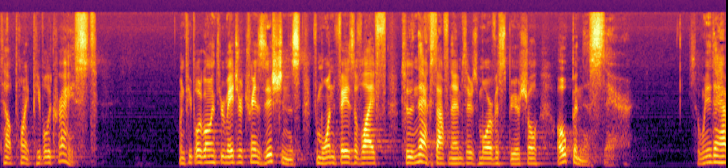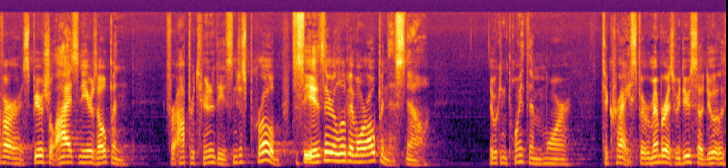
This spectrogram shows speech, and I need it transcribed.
to help point people to Christ. When people are going through major transitions from one phase of life to the next, oftentimes there's more of a spiritual openness there. So we need to have our spiritual eyes and ears open for opportunities and just probe to see is there a little bit more openness now that we can point them more to Christ. But remember, as we do so, do it with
